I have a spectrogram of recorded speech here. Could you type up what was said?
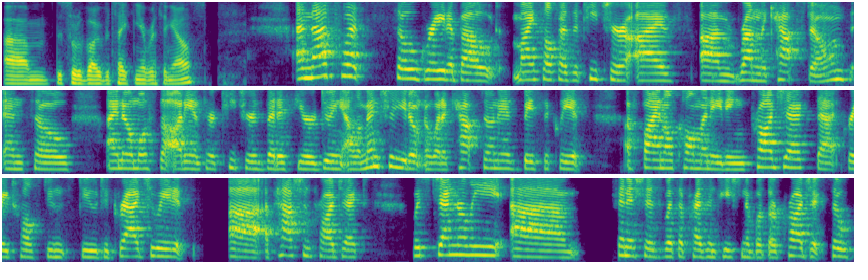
um, that's sort of overtaking everything else. And that's what's so great about myself as a teacher. I've um, run the capstones. And so I know most of the audience are teachers, but if you're doing elementary, you don't know what a capstone is. Basically, it's a final culminating project that grade 12 students do to graduate. It's uh, a passion project, which generally um, finishes with a presentation about their project. So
